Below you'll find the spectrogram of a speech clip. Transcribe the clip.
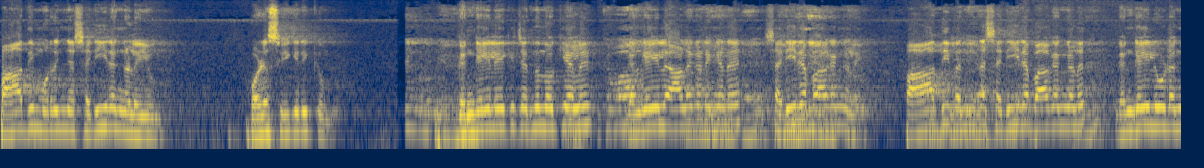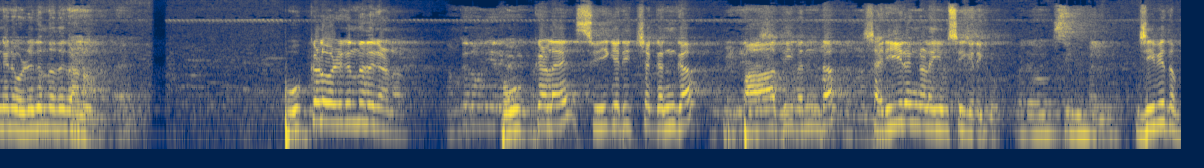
പാതി മുറിഞ്ഞ ശരീരങ്ങളെയും പുഴ സ്വീകരിക്കും. ഗംഗയിലേക്ക് ചെന്ന് നോക്കിയാൽ ഗംഗയിലെ ആളുകൾ ഇങ്ങനെ ശരീരഭാഗങ്ങളെ പാതി വെന്ത ശരീരഭാഗങ്ങൾ ഗംഗയിലൂടെ അങ്ങനെ ഒഴുകുന്നത് കാണാം. പൂക്കൾ ഒഴുകുന്നത് കാണാം. പൂക്കളെ സ്വീകരിച്ച ഗംഗ പാതി വെന്ത ശരീരങ്ങളെയും സ്വീകരിക്കും. ജീവിതം.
